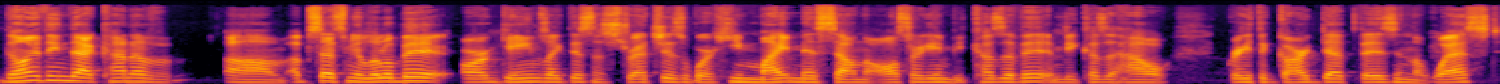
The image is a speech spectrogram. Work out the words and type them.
The only thing that kind of um, upsets me a little bit are games like this and stretches where he might miss out on the All Star game because of it and because of how great the guard depth is in the West.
